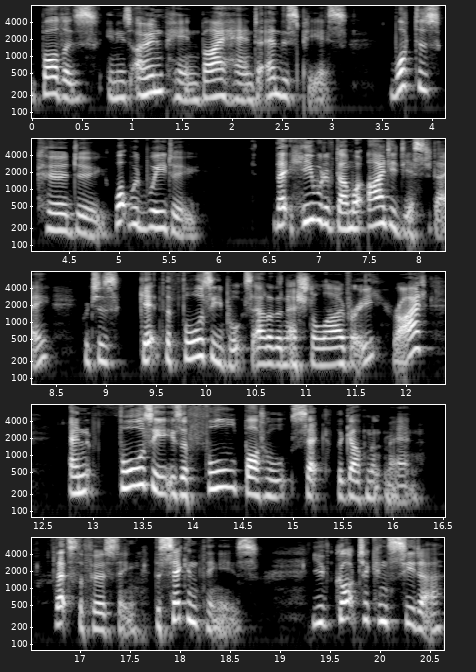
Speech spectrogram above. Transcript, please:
bothers in his own pen by hand to add this PS. What does Kerr do? What would we do? That he would have done what I did yesterday, which is get the Forsey books out of the National Library, right? And Forsey is a full bottle sack the government man. That's the first thing. The second thing is you've got to consider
